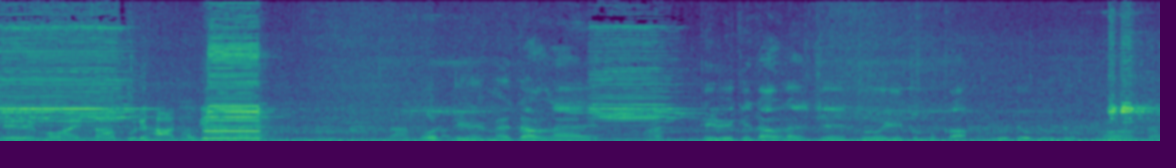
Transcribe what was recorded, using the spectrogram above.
ये देखो भाई साहब पूरे हाथों की है। और टीवी में डालना है। टीवी के डालना है तो यूट्यूब का। यूट्यूब यूट्यूब हाँ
